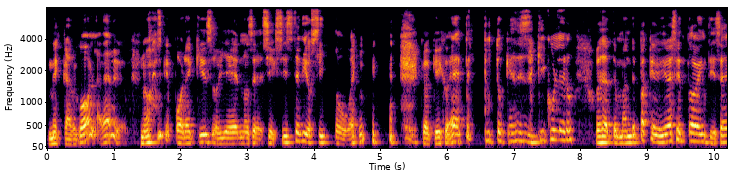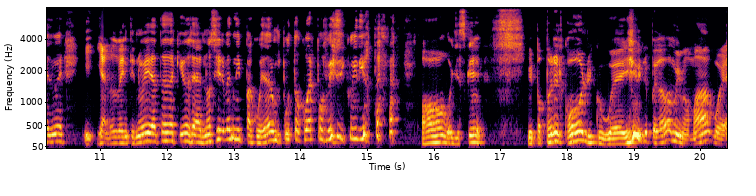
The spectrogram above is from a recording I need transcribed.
me cargó la verga, güey. No es que por X, oye, no sé, si existe Diosito, güey. Como que dijo, eh, puto, ¿qué haces aquí, culero? O sea, te mandé para que vivieras 126, güey. Y, y a los 29 ya estás aquí, o sea, no sirves ni para cuidar dar un puto cuerpo físico, idiota. Oh, güey, es que mi papá era alcohólico, güey, y le pegaba a mi mamá, güey.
